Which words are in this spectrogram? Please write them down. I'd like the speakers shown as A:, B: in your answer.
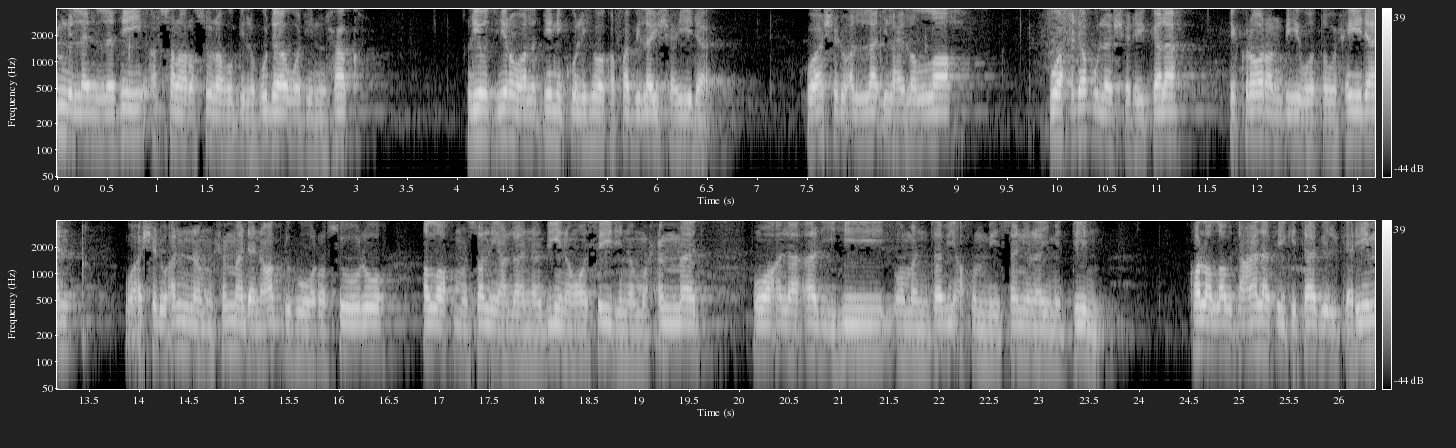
A: الحمد لله الذي أرسل رسوله بالهدى ودين الحق ليظهره على الدين كله وكفى بالله شهيدا وأشهد أن لا إله إلا الله وحده لا شريك له إقرارا به وتوحيدا وأشهد أن محمدا عبده ورسوله اللهم صل على نبينا وسيدنا محمد وعلى آله ومن تبعهم بإحسان إلى يوم الدين قال الله تعالى في كتابه الكريم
